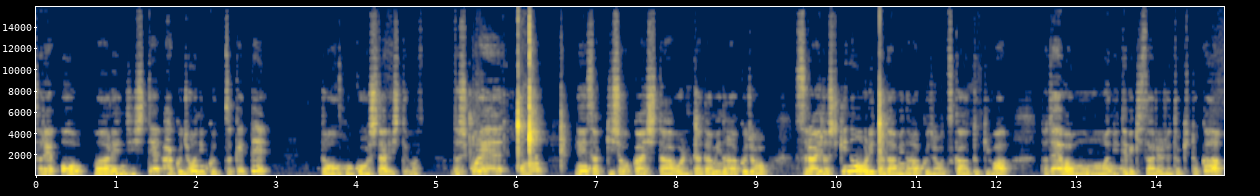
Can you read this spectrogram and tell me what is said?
それを、まあ、アレンジして白状にくっつけてと歩行したりしてます。私これこのねさっき紹介した折りたたみの白状スライド式の折りたたみの白状を使う時は例えばもうほんまに手引きされる時とか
